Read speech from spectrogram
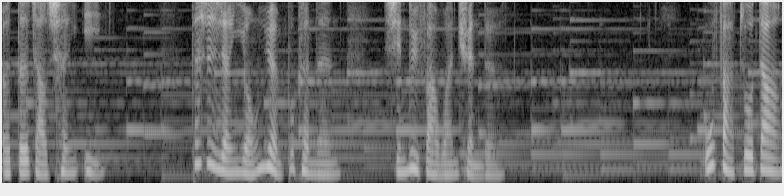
而得着称义，但是人永远不可能行律法完全的，无法做到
